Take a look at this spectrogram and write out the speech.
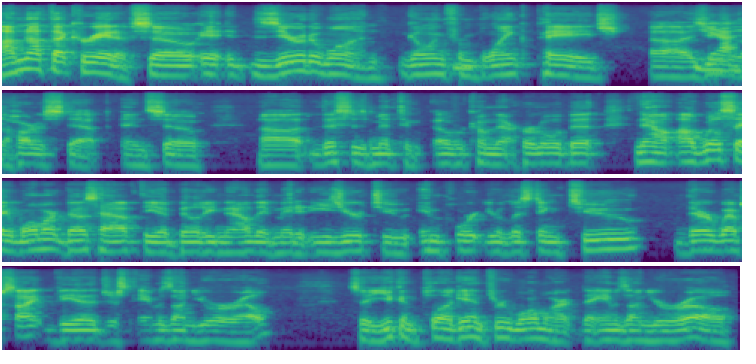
I, am not that creative. So it, it, zero to one, going from blank page uh, is usually yeah. the hardest step. And so uh, this is meant to overcome that hurdle a bit. Now, I will say Walmart does have the ability now, they've made it easier to import your listing to their website via just Amazon URL. So you can plug in through Walmart the Amazon URL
